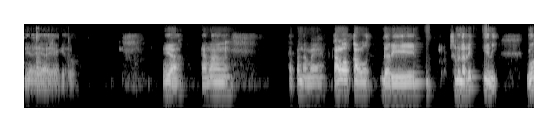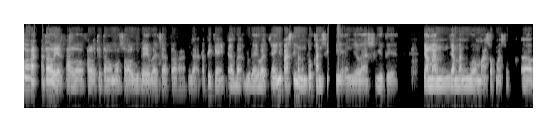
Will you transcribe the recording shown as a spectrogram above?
Iya, iya, iya. Ya gitu. Iya, emang apa namanya? Kalau kalau dari sebenarnya gini, gue nggak tahu ya kalau kalau kita ngomong soal budaya baca atau enggak, tapi kayak eh, budaya baca ini pasti menentukan sih yang jelas gitu ya. Zaman zaman gue masuk masuk eh,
